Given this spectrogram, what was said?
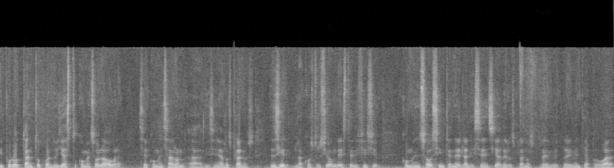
y por lo tanto cuando ya esto comenzó la obra, se comenzaron a diseñar los planos. Es decir, la construcción de este edificio comenzó sin tener la licencia de los planos previamente aprobada.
